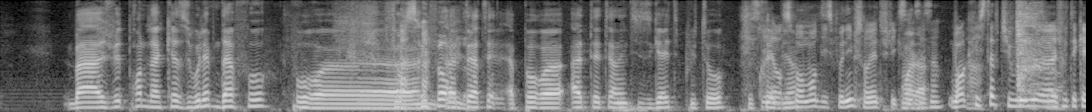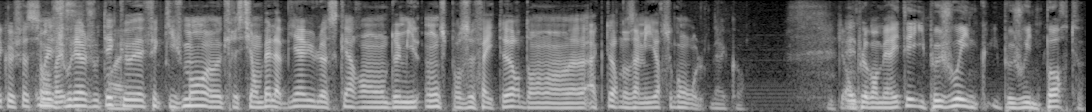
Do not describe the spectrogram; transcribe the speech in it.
Bah, je vais te prendre la case Willem Dafoe pour euh. At- pour euh, At Eternity's Gate plutôt. Ce il serait est en bien. ce moment disponible sur Netflix, hein, Voilà. c'est ça? Bon, Christophe, tu voulais euh, ajouter quelque chose sur Ouais, je voulais ajouter Ouais. que effectivement euh, Christian Bell a bien eu l'Oscar en 2011 pour The Fighter, dans euh, acteur dans un meilleur second rôle. D'accord. Amplement mérité. Il peut jouer une, il peut jouer une porte,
